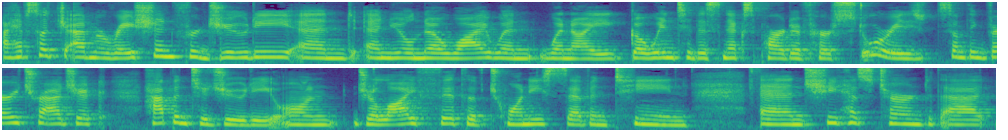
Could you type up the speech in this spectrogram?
I have such admiration for Judy, and and you'll know why when when I go into this next part of her story. Something very tragic happened to Judy on July 5th of 2017, and she has turned that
